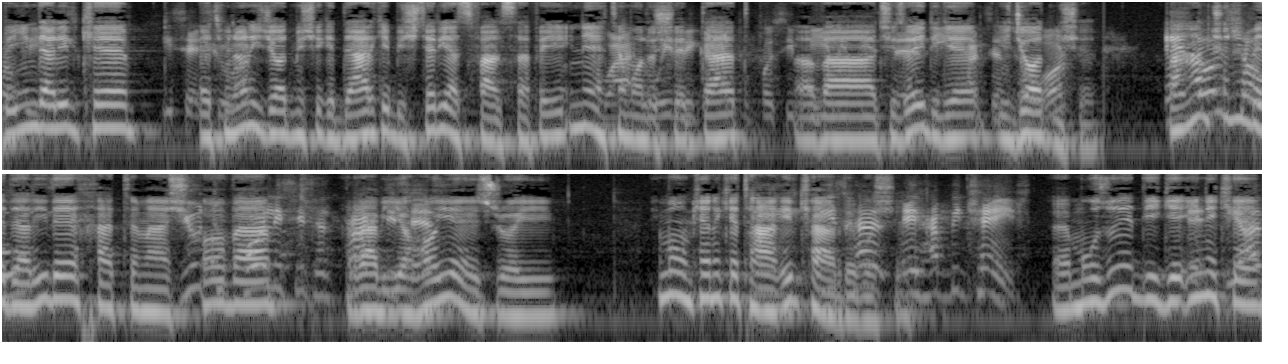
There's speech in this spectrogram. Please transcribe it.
به این دلیل که اطمینان ایجاد میشه که درک بیشتری از فلسفه این احتمال و شدت و چیزهای دیگه ایجاد میشه. و همچنین به دلیل خط ها و رویه های اجرایی این ممکنه که تغییر کرده باشه. موضوع دیگه اینه که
